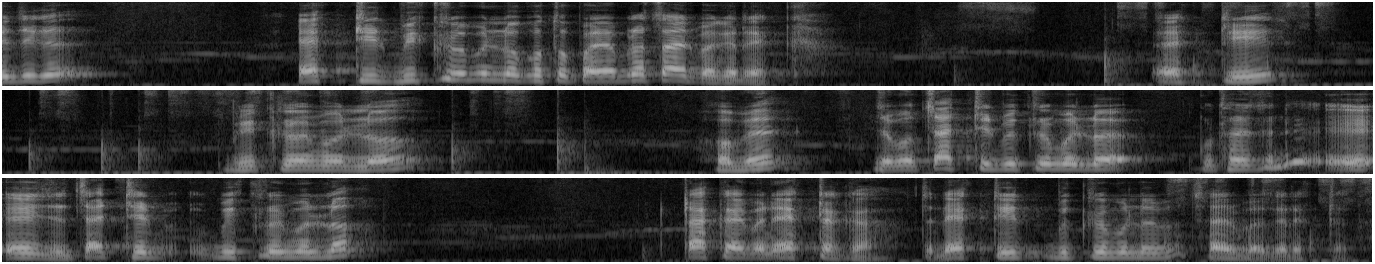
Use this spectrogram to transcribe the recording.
এইদিকে একটির বিক্রয় মূল্য কত পাই? আমরা চার ভাগের এক। একটির বিক্রয় মূল্য হবে, যেমন চারটির বিক্রয় মূল্য কোথায় জানি? এই যে চারটির বিক্রয় মূল্য টাকায় মানে এক টাকা। তাহলে একটির বিক্রয় মূল্য হবে চার ভাগের এক টাকা।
